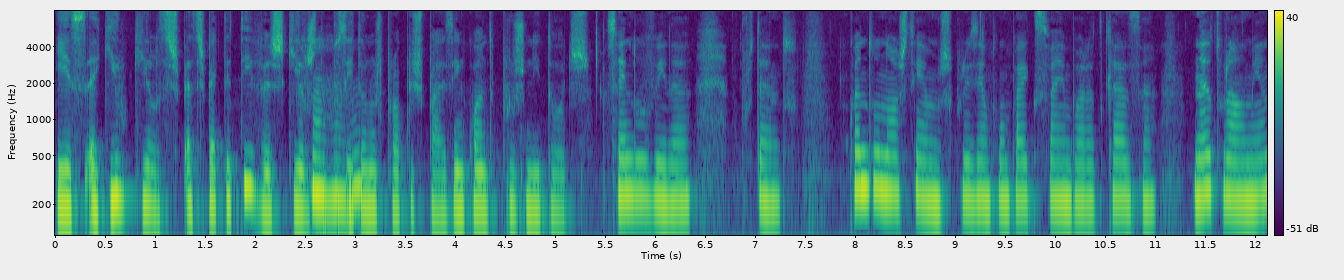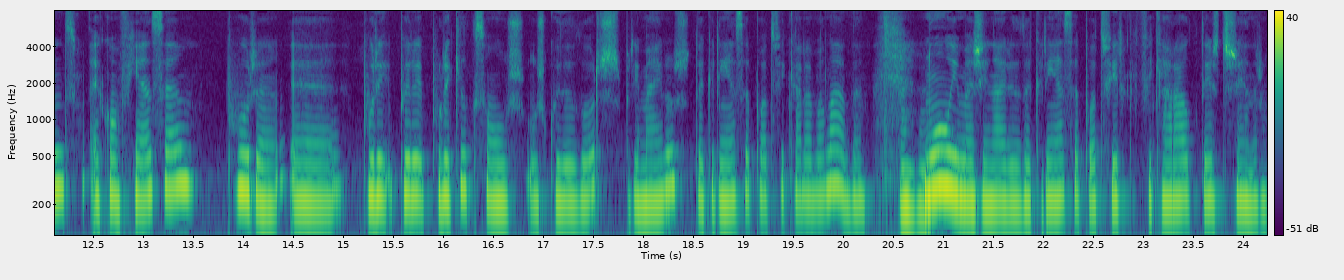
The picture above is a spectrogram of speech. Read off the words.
esse, aquilo que eles, as expectativas que eles uhum. depositam nos próprios pais enquanto progenitores. Sem dúvida. Portanto, quando nós temos, por exemplo, um pai que se vai embora de casa, naturalmente a confiança por uh, por, por, por aquilo que são os, os cuidadores primeiros da criança pode ficar abalada. Uhum. No imaginário da criança pode ficar algo deste género.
